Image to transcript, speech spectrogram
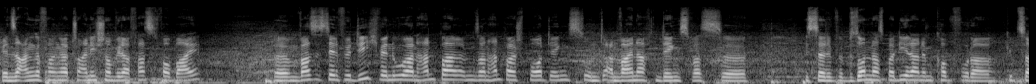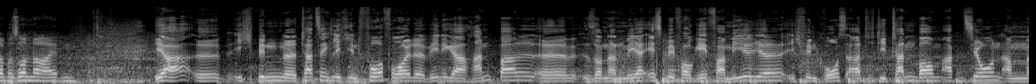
wenn sie angefangen hat, eigentlich schon wieder fast vorbei. Ähm, was ist denn für dich, wenn du an Handball, an unseren Handballsport denkst und an Weihnachten denkst, was äh, ist da besonders bei dir dann im Kopf oder gibt es da Besonderheiten? Ja, äh, ich bin äh, tatsächlich in Vorfreude weniger Handball, äh, sondern mehr SPVG Familie. Ich finde großartig die Tannenbaumaktion am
